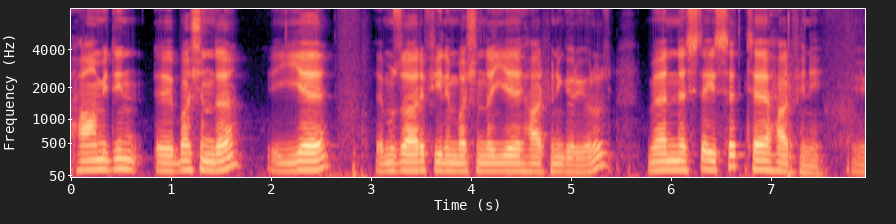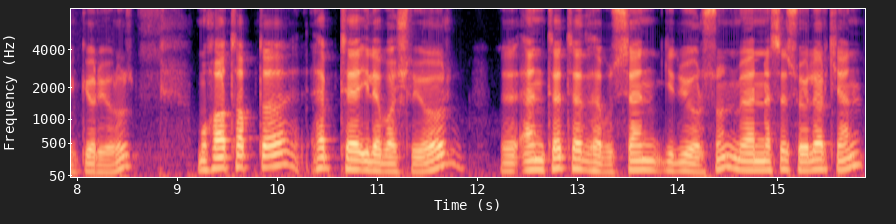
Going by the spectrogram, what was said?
Hamid'in e, başında y e, muzari fiilin başında y harfini görüyoruz. Müenneste ise t harfini e, görüyoruz. Muhatapta hep t ile başlıyor. E, ente tezhebu sen gidiyorsun. Müennese söylerken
